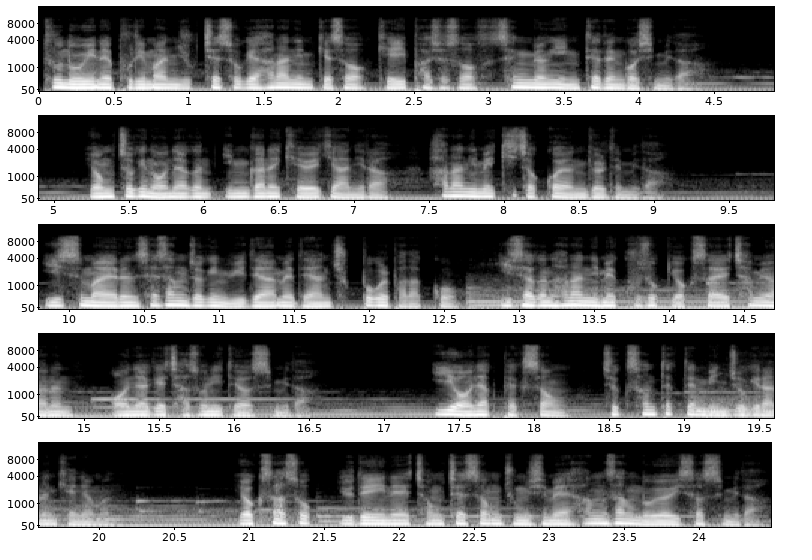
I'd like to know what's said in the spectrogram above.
두 노인의 불임한 육체 속에 하나님께서 개입하셔서 생명이 잉태된 것입니다. 영적인 언약은 인간의 계획이 아니라 하나님의 기적과 연결됩니다. 이스마엘은 세상적인 위대함에 대한 축복을 받았고 이삭은 하나님의 구속 역사에 참여하는 언약의 자손이 되었습니다. 이 언약 백성, 즉 선택된 민족이라는 개념은 역사 속 유대인의 정체성 중심에 항상 놓여 있었습니다.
